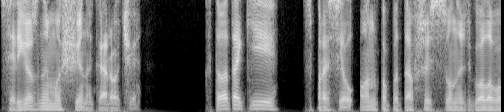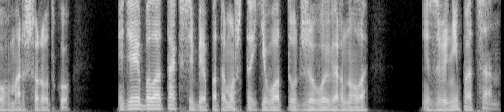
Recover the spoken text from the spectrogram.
Серьезный мужчина, короче. «Кто такие?» — спросил он, попытавшись сунуть голову в маршрутку. Идея была так себе, потому что его тут же вывернуло. «Извини, пацан».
